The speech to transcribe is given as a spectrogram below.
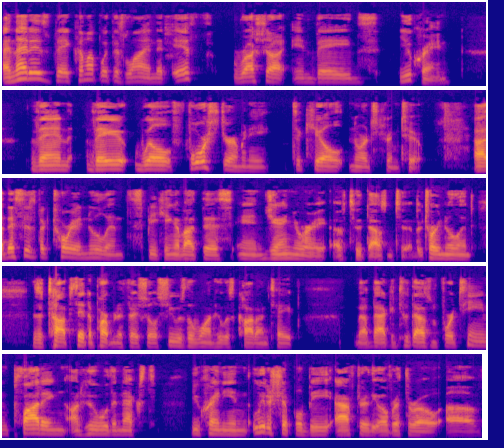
And that is, they come up with this line that if Russia invades Ukraine, then they will force Germany to kill Nord Stream 2. Uh, this is Victoria Nuland speaking about this in January of 2002. Victoria Nuland is a top State Department official. She was the one who was caught on tape uh, back in 2014, plotting on who the next Ukrainian leadership will be after the overthrow of,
